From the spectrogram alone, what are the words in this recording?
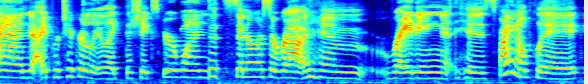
and I particularly like the Shakespeare one that centers around him writing his final play,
